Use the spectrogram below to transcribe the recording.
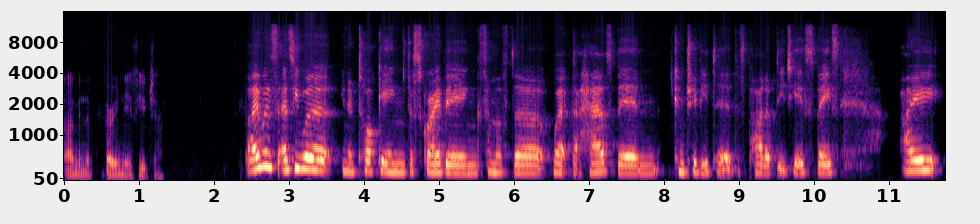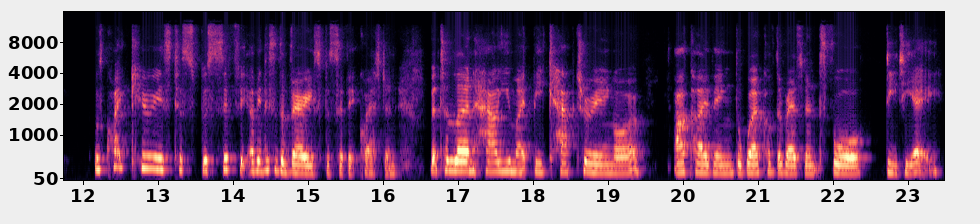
um, in the very near future. But I was, as you were, you know, talking, describing some of the work that has been contributed as part of DTA space, I was quite curious to specific. I mean, this is a very specific question, but to learn how you might be capturing or archiving the work of the residents for DTA.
